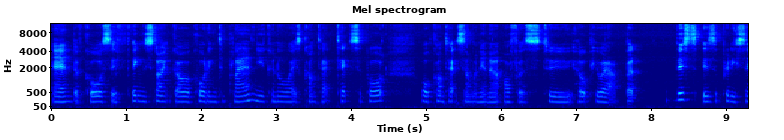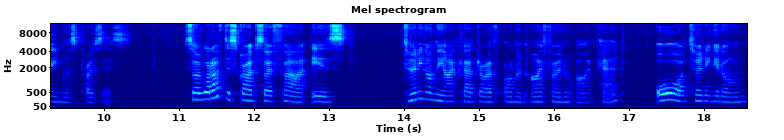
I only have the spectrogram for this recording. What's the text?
And of course, if things don't go according to plan, you can always contact tech support or contact someone in our office to help you out. But this is a pretty seamless process. So, what I've described so far is turning on the iCloud Drive on an iPhone or iPad or turning it on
